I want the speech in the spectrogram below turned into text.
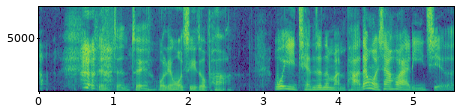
认真，对，我连我自己都怕。我以前真的蛮怕，但我现在后来理解了，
